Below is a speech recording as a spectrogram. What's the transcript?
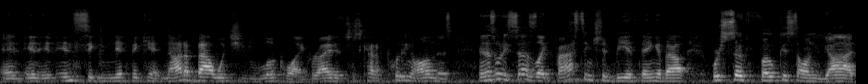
and, and, and, insignificant, not about what you look like, right? It's just kind of putting on this. And that's what he says. Like, fasting should be a thing about we're so focused on God,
